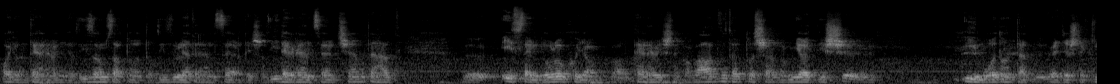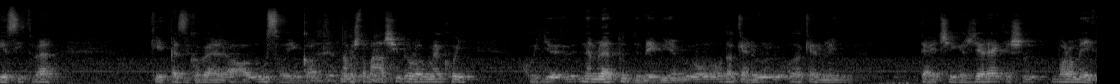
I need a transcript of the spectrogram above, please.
agyon terhelni az izomzatot, az izületrendszert és az idegrendszert sem, tehát észszerű dolog, hogy a, a terhelésnek a változatossága miatt is így módon, tehát vegyesre készítve képezzük a, a úszóinkat. Na most a másik dolog meg, hogy hogy nem lehet tudni még, ugye oda kerül, oda kerül egy tehetséges gyerek, és valamelyik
